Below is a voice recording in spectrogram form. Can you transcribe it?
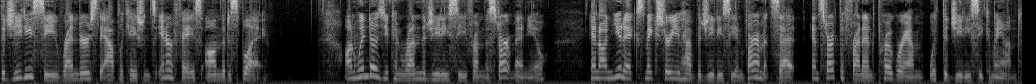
The GDC renders the application's interface on the display. On Windows, you can run the GDC from the Start menu, and on Unix, make sure you have the GDC environment set and start the front end program with the GDC command.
